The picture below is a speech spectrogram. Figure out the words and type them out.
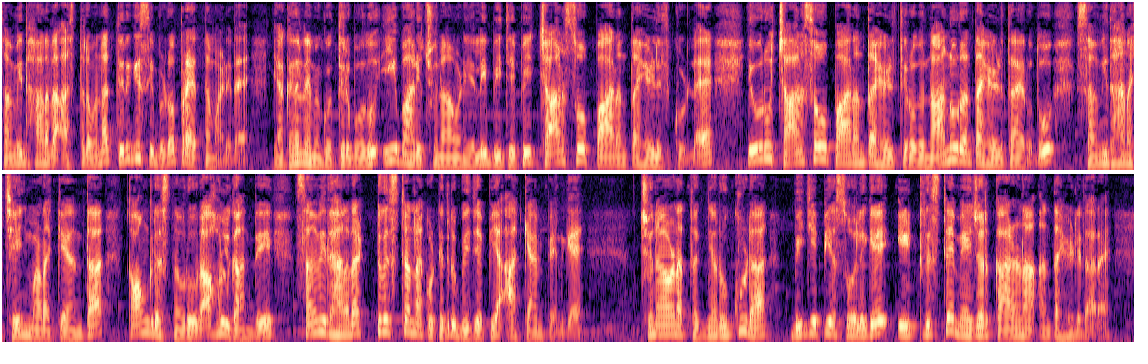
ಸಂವಿಧಾನದ ಅಸ್ತ್ರವನ್ನ ತಿರುಗಿಸಿ ಬಿಡೋ ಪ್ರಯತ್ನ ಮಾಡಿದೆ. ಯಾಕಂದ್ರೆ ನಿಮಗೆ ಗೊತ್ತಿರಬಹುದು ಈ ಬಾರಿ ಚುನಾವಣೆಯಲ್ಲಿ ಬಿಜೆಪಿ ಚಾರ್ ಸೋ ಪಾರ್ ಅಂತ ಹೇಳಿದ ಕೂಡಲೇ ಇವರು ಚಾರ್ ಸೋ ಪಾರ್ ಅಂತ ಹೇಳ್ತಿರೋದು ನಾನೂರು ಅಂತ ಹೇಳ್ತಾ ಇರೋದು. ಸಂವಿಧಾನ ಚೇಂಜ್ ಮಾಡಕ್ಕೆ ಅಂತ ಕಾಂಗ್ರೆಸ್ನವರು ರಾಹುಲ್ ಗಾಂಧಿ ಸಂವಿಧಾನದ ಟ್ವಿಸ್ಟ್ ಅನ್ನು ಕೊಟ್ಟಿದ್ರು ಬಿಜೆಪಿಯ ಆ ಕ್ಯಾಂಪೇನ್ಗೆ ಚುನಾವಣಾ ತಜ್ಞರು ಕೂಡ ಬಿಜೆಪಿಯ ಸೋಲಿಗೆ ಈ ಟ್ವಿಸ್ಟೇ ಮೇಜರ್ ಕಾರಣ ಅಂತ ಹೇಳಿದ್ದಾರೆ.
